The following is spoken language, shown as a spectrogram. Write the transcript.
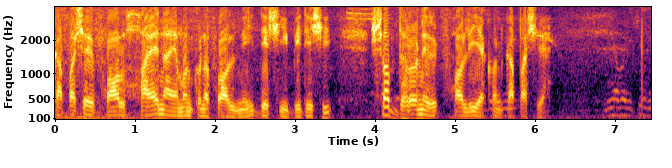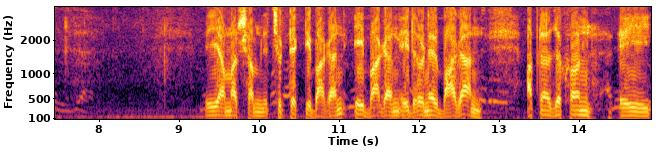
কাপাসে ফল হয় না, এমন কোনো ফল নেই, দেশি, বিদেশি। সব ধরনের ফলই এখন কাপাসিয়ায় এই আমার সামনে ছোট্ট একটি বাগান। এই বাগান, এই ধরনের বাগান, আপনারা যখন এই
